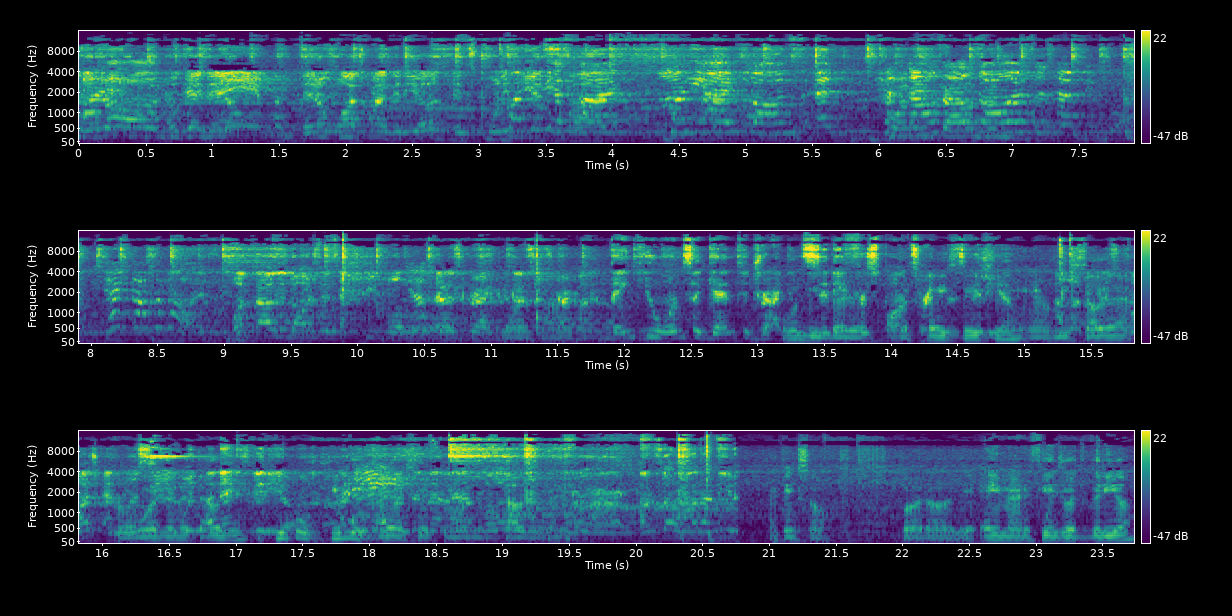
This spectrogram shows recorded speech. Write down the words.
dog. Okay, they don't, they don't watch my videos. It's 20 20 PS5. PS5, 20 iPhones, and $20,000 to 10 people. $10,000. One thousand dollars to ten people. Yep. That is correct. Hit that subscribe button. Thank you once again to Dragon City better for sponsoring this video. And I love you resell guys so much, and for we'll more see you than a the next thousand. video. People, people buy that shit for more than a thousand, right? I'm so hot on you. I think so. But uh, yeah, hey man, if you enjoyed the video,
